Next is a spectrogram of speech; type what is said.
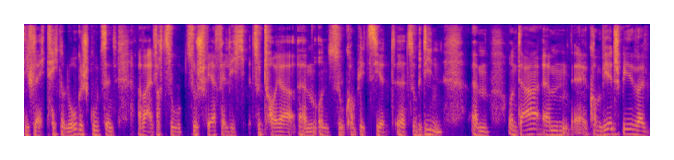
die vielleicht technologisch gut sind, aber einfach zu, zu schwerfällig, zu teuer ähm, und zu kompliziert äh, zu bedienen. Ähm, und da ähm, äh, kommen wir ins Spiel, weil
